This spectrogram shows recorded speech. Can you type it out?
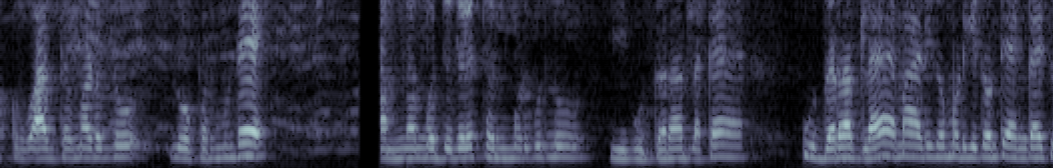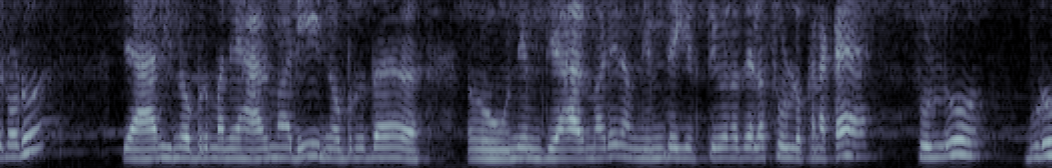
ಅಕ್ಕ ಅರ್ಧ ಮಾಡಿದ್ಲು ಲೋಪರ್ ಮುಂಡೆ. ನಮ್ಮ ಮಧ್ಯದಲ್ಲೇ ತಂದು ಮಾಡ್ಬಿಡ್ಲು. ಈಗ ಉದ್ದಾರ ಆದ್ಲಕ್ಕ? ಉದ್ದಾರ ಆದ್ಲ? ಮಾಡಿದ ಮಡಗಿದ್ದು ಅಂತ ಹೆಂಗಾಯ್ತು ನೋಡು. ಯಾರು ಇನ್ನೊಬ್ರು ಮನೆ ಹಾಳು ಮಾಡಿ, ಇನ್ನೊಬ್ರದ ನೆಮ್ಮದಿ ಹಾಳು ಮಾಡಿ ನಾವು ನೆಮ್ಮದಿಯಾಗಿ ಇರ್ತೀವಿ ಅನ್ನೋದೆಲ್ಲ ಸುಳ್ಳು ಕನಕ ಸುಳ್ಳು? ಬಿಡು,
